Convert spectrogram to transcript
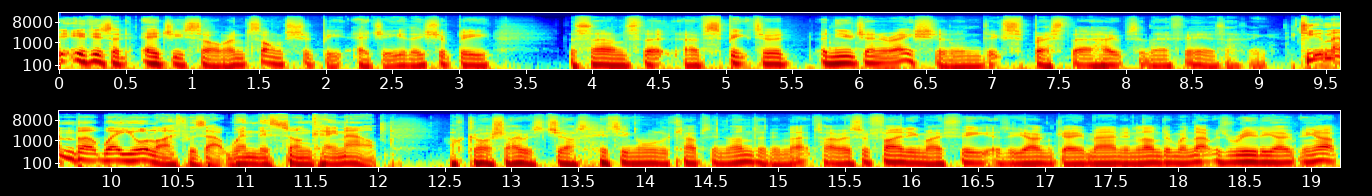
it is an edgy song, and songs should be edgy. They should be the sounds that uh, speak to a, a new generation and express their hopes and their fears. I think. Do you remember where your life was at when this song came out? Oh gosh, I was just hitting all the clubs in London in that time. I was finding my feet as a young gay man in London when that was really opening up.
